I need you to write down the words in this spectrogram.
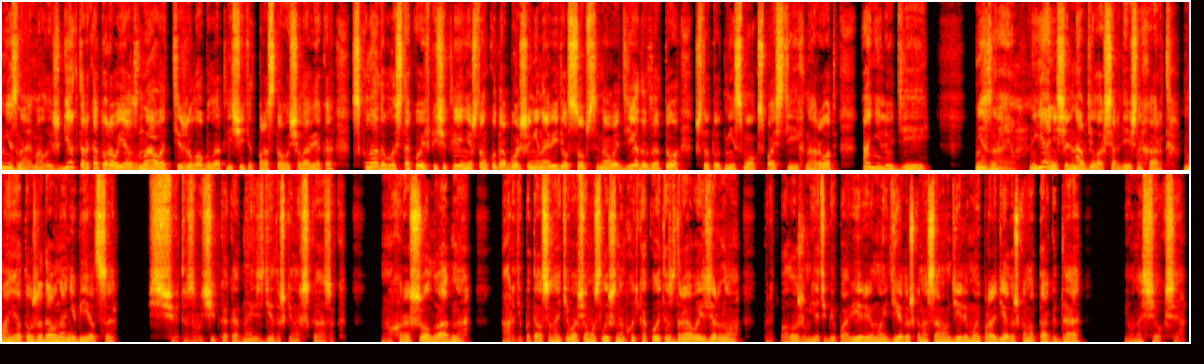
не знаю, малыш, Гектор, которого я знала, тяжело было отличить от простого человека. Складывалось такое впечатление, что он куда больше ненавидел собственного деда за то, что тот не смог спасти их народ, а не людей. Не знаю, я не сильна в делах сердечных арт. Мое-то уже давно не бьется. Все это звучит, как одна из дедушкиных сказок. Ну хорошо, ладно. Арди пытался найти во всем услышанном хоть какое-то здравое зерно — Предположим, я тебе поверю, мой дедушка на самом деле мой прадедушка, но тогда... И он осекся.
